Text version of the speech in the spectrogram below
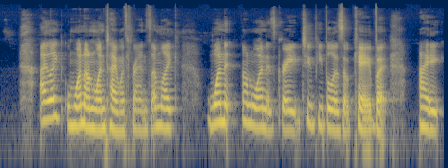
I like one-on-one time with friends. I'm like one on one is great, two people is okay, but I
